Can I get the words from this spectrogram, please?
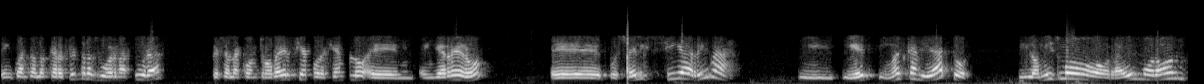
en cuanto a lo que respecta a las gubernaturas, pese a la controversia, por ejemplo, en, Guerrero, eh, pues Félix sigue arriba y, y, no es candidato. Y lo mismo Raúl Morón,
